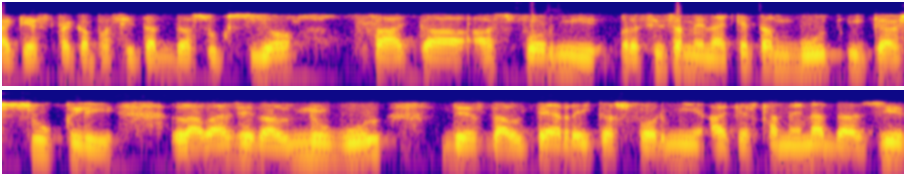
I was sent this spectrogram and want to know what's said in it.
Aquesta capacitat de succió fa que es formi precisament aquest embut i que sucli la base del núvol des del terra i que es formi aquesta mena de gir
